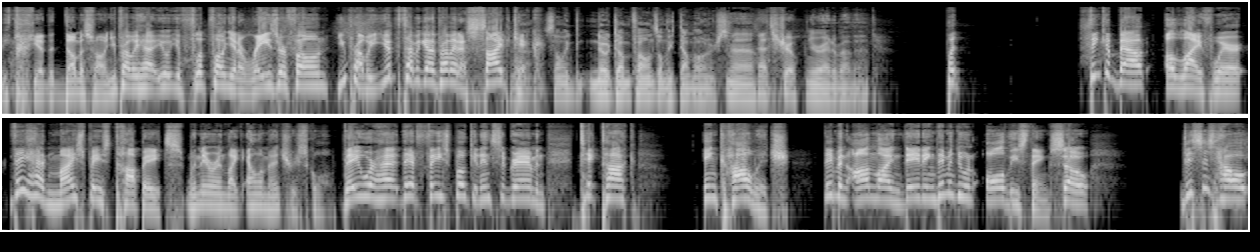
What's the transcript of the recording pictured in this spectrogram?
you had the dumbest phone. You probably had you, you flip phone. You had a razor phone. You probably you're the type of guy that probably had a sidekick. It's only no dumb phones, only dumb owners. No, That's true. you're right about that. But think about a life where they had MySpace top eights when they were in like elementary school. They were had they had Facebook and Instagram and TikTok in college. They've been online dating. They've been doing all these things. So this is how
